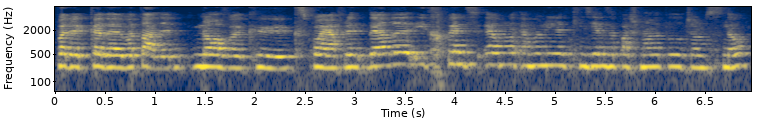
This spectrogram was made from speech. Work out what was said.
para cada batalha nova que, que se põe à frente dela e de repente é uma, é uma menina de 15 anos apaixonada pelo Jon Snow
